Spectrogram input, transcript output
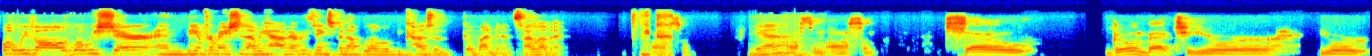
what we've all what we share and the information that we have everything's been up level because of abundance i love it. Awesome. Yeah. Awesome awesome. So going back to your your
